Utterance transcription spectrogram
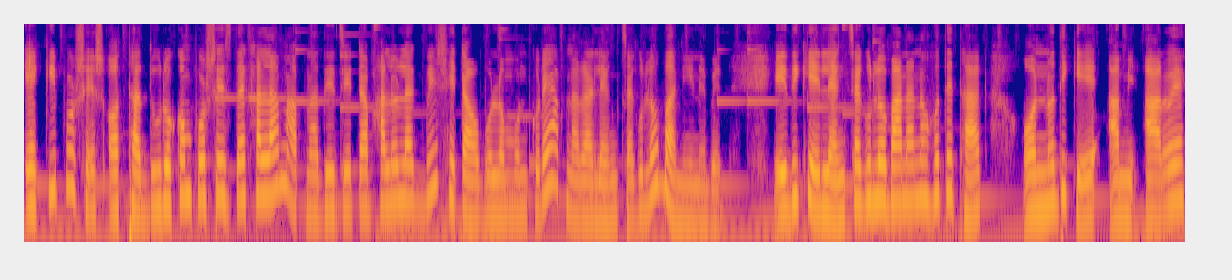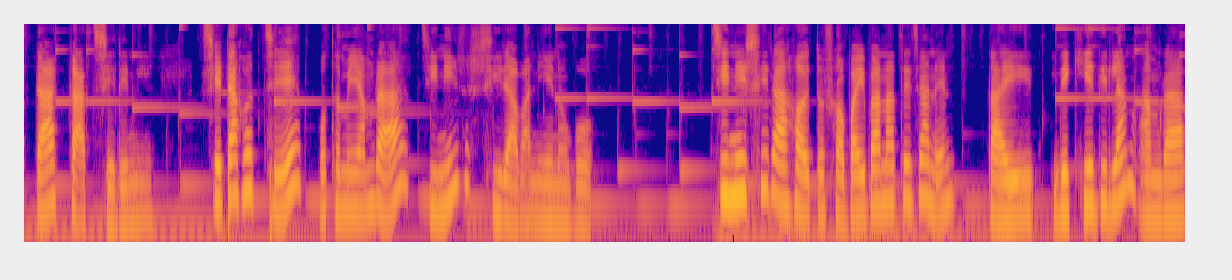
একই প্রসেস অর্থাৎ দু রকম প্রসেস দেখালাম। আপনাদের যেটা ভালো লাগবে, সেটা অবলম্বন করে আপনারা ল্যাংচাগুলো বানিয়ে নেবেন। এদিকে ল্যাংচাগুলো বানানো হতে থাক, অন্যদিকে আমি আরও একটা কাজ সেরে নিই। সেটা হচ্ছে, প্রথমে আমরা চিনির শিরা বানিয়ে নেব। চিনির শিরা হয়তো সবাই বানাতে জানেন, তাই দেখিয়ে দিলাম। আমরা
